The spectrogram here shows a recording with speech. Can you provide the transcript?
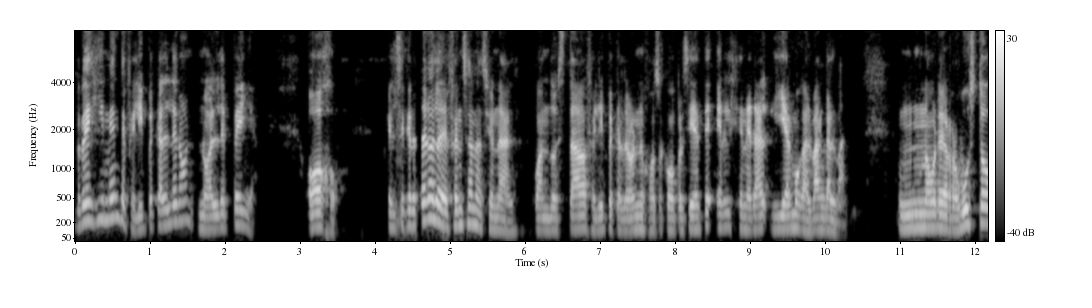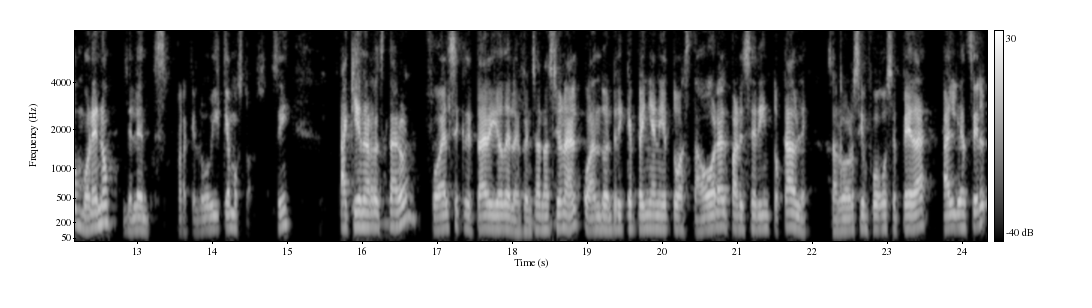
régimen de Felipe Calderón, no al de Peña. Ojo, el secretario de la Defensa Nacional, cuando estaba Felipe Calderón Hinojosa como presidente, era el general Guillermo Galván Galván. Un hombre robusto, moreno, de lentes, para que lo ubiquemos todos, ¿sí? A quien arrestaron fue al secretario de la Defensa Nacional, cuando Enrique Peña Nieto, hasta ahora al parecer intocable, Salvador Cienfuegos Cepeda, alias el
